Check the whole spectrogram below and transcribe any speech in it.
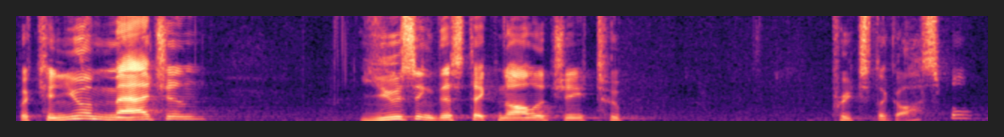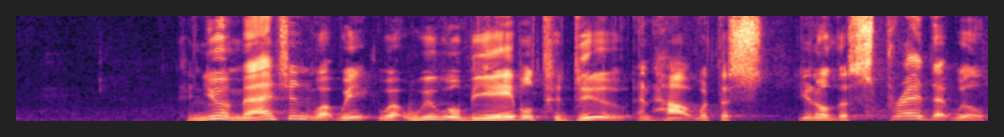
but can you imagine using this technology to preach the gospel? Can you imagine what we, what we will be able to do and how, what the, you know, the spread that we'll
